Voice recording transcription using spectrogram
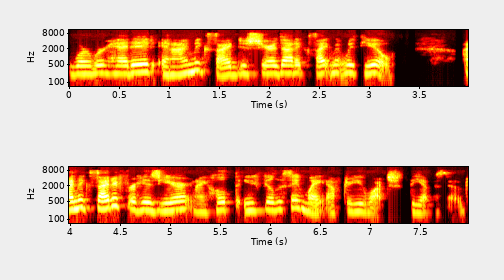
where we're headed, and I'm excited to share that excitement with you. I'm excited for his year, and I hope that you feel the same way after you watch the episode.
